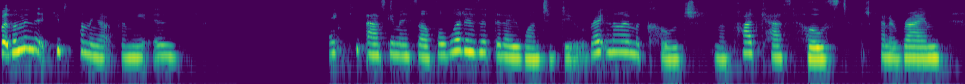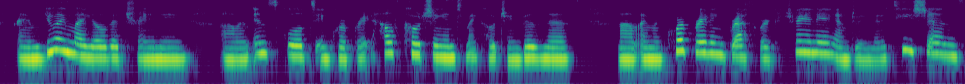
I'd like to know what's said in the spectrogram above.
but something that keeps coming up for me is I keep asking myself, well, what is it that I want to do? Right now, I'm a coach, I'm a podcast host, which kind of rhymes. I am doing my yoga training. Um, I'm in school to incorporate health coaching into my coaching business. Um, I'm incorporating breathwork training. I'm doing meditations.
